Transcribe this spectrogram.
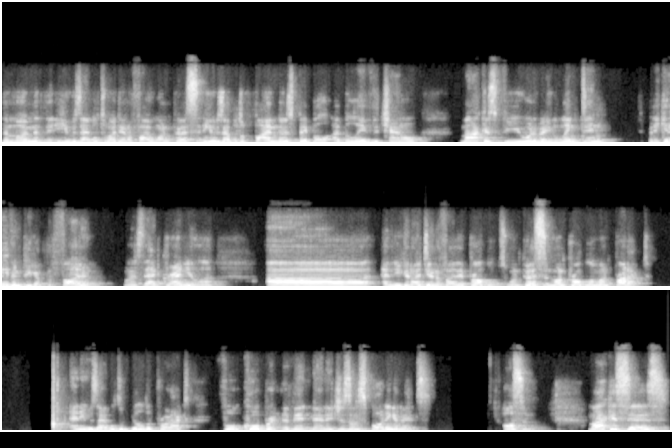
the moment that he was able to identify one person, he was able to find those people. I believe the channel Marcus for you would have been LinkedIn, but he can even pick up the phone when it's that granular. Uh, and you can identify their problems. One person, one problem, one product. And he was able to build a product for corporate event managers and sporting events. Awesome. Marcus says,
